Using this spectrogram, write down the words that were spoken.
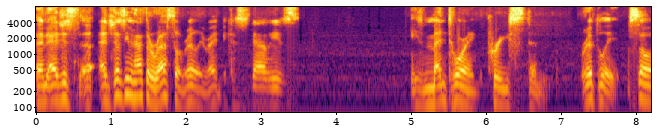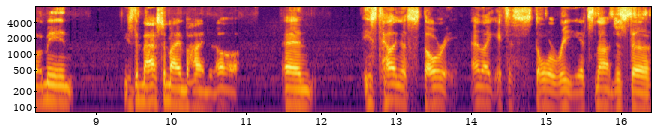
and Edge just uh, Edge doesn't even have to wrestle really, right? Because now he's he's mentoring Priest and Ripley. So I mean, he's the mastermind behind it all, and he's telling a story, and like it's a story. It's not just a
